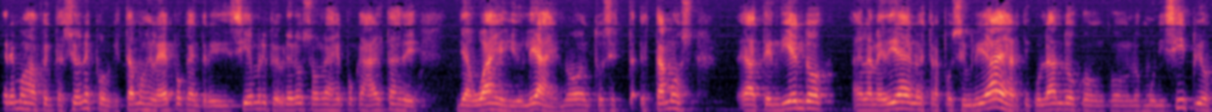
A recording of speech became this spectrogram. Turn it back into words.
tenemos afectaciones porque estamos en la época entre diciembre y febrero, son las épocas altas de, de aguajes y oleajes, ¿no? Entonces estamos atendiendo en la medida de nuestras posibilidades, articulando con, los municipios.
